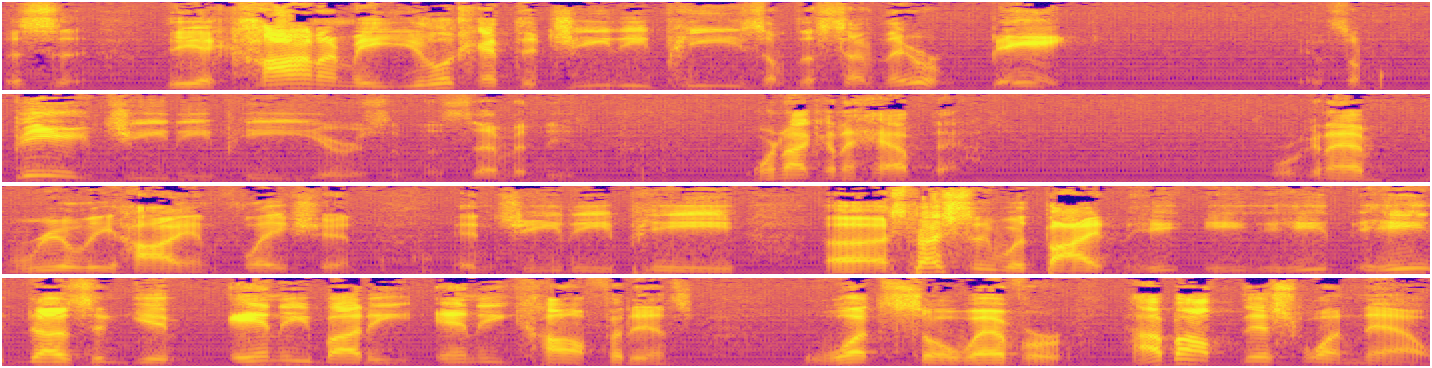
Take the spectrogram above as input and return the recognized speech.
This is, the economy, you look at the GDPs of the 70s, they were big. It's some big GDP years in the 70s. We're not going to have that. We're going to have really high inflation in GDP, uh, especially with Biden. He, he, he doesn't give anybody any confidence whatsoever. How about this one now?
